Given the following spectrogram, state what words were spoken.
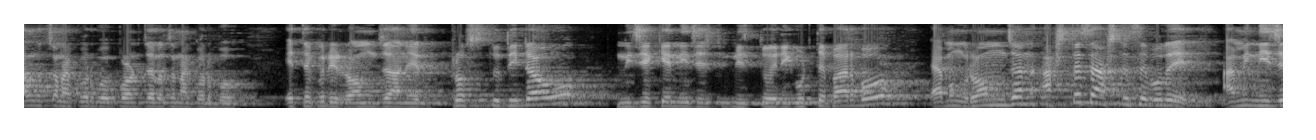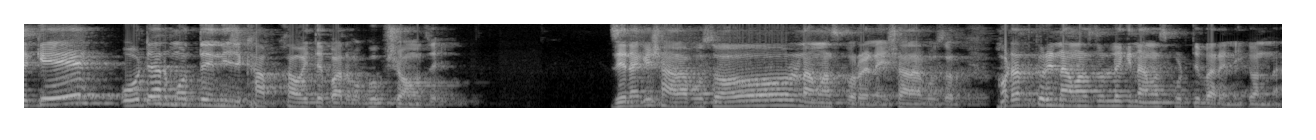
আলোচনা করব, পর্যালোচনা করব। এতে করে রমজানের প্রস্তুতিটাও নিজেকে নিজে তৈরি করতে পারব এবং রমজান আসতেছে আসতেছে বলে আমি নিজেকে ওটার মধ্যে নিজে খাপ খাওয়াইতে পারব খুব সহজে। যে নাকি সারা বছর নামাজ পড়ে নাই, সারা বছর। হঠাৎ করে নামাজ পড়লে কি নামাজ পড়তে পারেনি? কন না।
